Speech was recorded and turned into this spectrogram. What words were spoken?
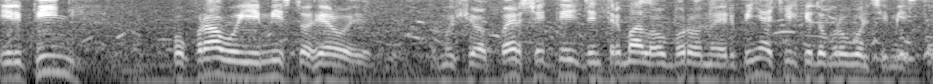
Ірпінь по праву є місто героїв, тому що перший тиждень тримало оборону Ірпіня тільки добровольці міста.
